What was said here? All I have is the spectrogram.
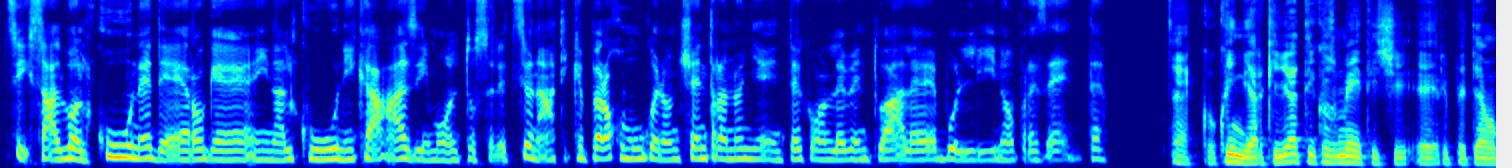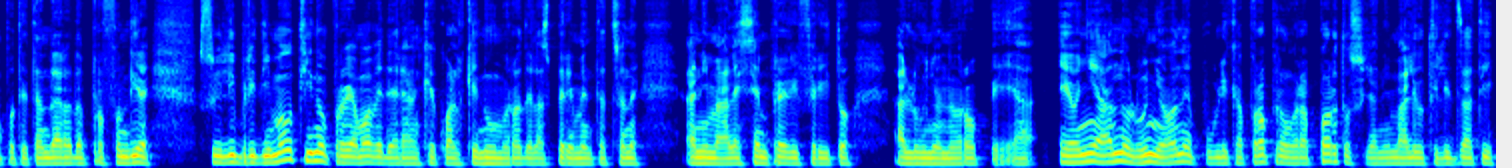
Sì, salvo alcune deroghe in alcuni casi molto selezionati che però comunque non c'entrano niente con l'eventuale bollino presente. Ecco, quindi archiviati cosmetici e ripetiamo potete andare ad approfondire sui libri di Mautino, proviamo a vedere anche qualche numero della sperimentazione animale sempre riferito all'Unione Europea e ogni anno l'Unione pubblica proprio un rapporto sugli animali utilizzati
